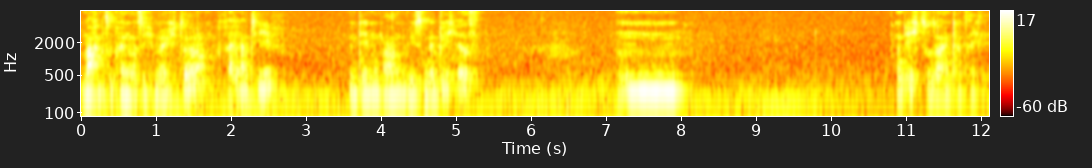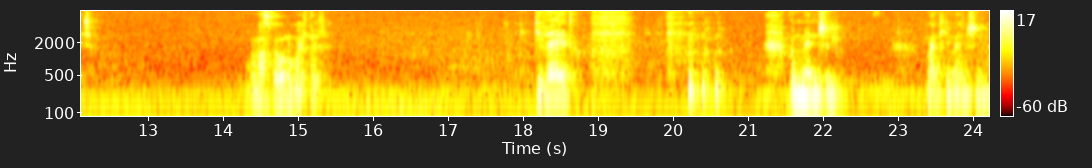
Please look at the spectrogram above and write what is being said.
machen zu können, was ich möchte, relativ. In dem Rahmen, wie es möglich ist. Mm, und ich zu sein tatsächlich. Was beunruhigt dich? Die Welt. und Menschen. Manche Menschen.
